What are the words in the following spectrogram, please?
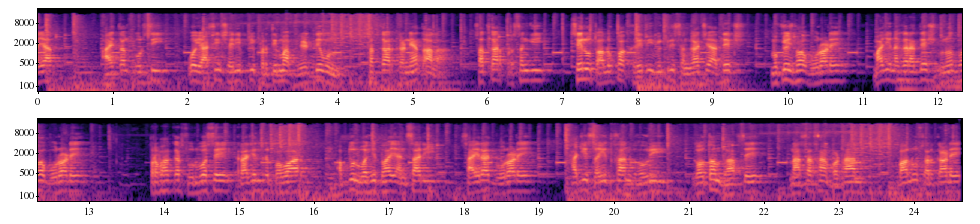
आयात आयतल कुर्सी व यासीन शरीफची प्रतिमा भेट देऊन सत्कार करण्यात आला. सत्कार प्रसंगी सेलू तालुका खरेदी विक्री संघाचे अध्यक्ष मुकेशभाऊ बोराडे माजी नगराध्यक्ष विनोदभाऊ बोराडे प्रभाकर सुरवसे राजेंद्र पवार अब्दुल वहीदभाई अन्सारी साईराज बोराडे हाजी सईद खान घौरी गौतम धापसे नासरखान पठाण बालू सरकाडे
